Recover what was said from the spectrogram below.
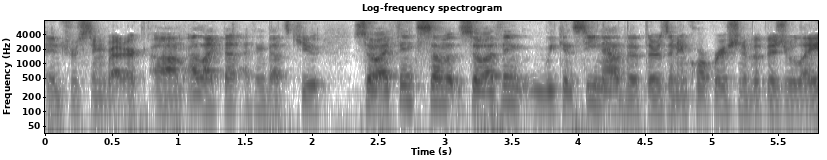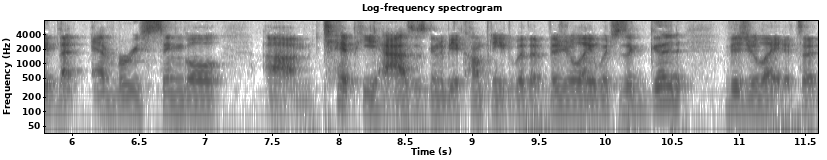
interesting rhetoric. Um, I like that. I think that's cute. So I think some. So I think we can see now that there's an incorporation of a visual aid. That every single um, tip he has is going to be accompanied with a visual aid, which is a good visual aid. It's a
